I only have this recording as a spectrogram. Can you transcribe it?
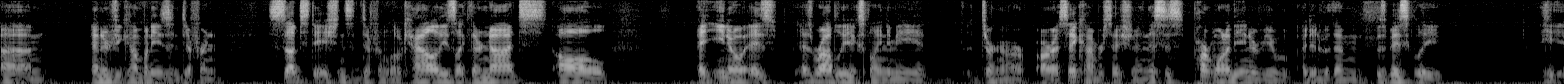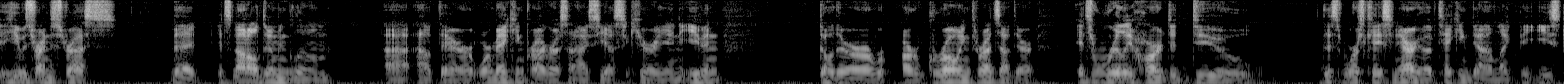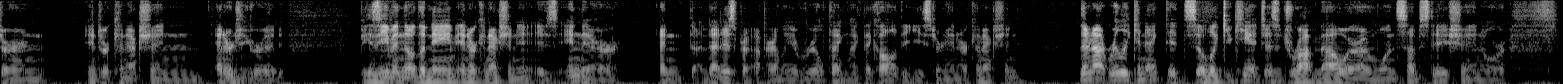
um, energy companies and different substations in different localities. Like they're not all. uh, You know, as as Rob Lee explained to me during our RSA conversation, and this is part one of the interview I did with him was basically he, he was trying to stress that it's not all doom and gloom uh, out there. We're making progress on ICS security, and even though there are, are growing threats out there, it's really hard to do this worst case scenario of taking down like the Eastern interconnection energy grid, because even though the name interconnection is in there, and th- that is p- apparently a real thing, like they call it the Eastern interconnection they're not really connected. So like you can't just drop malware on one substation or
